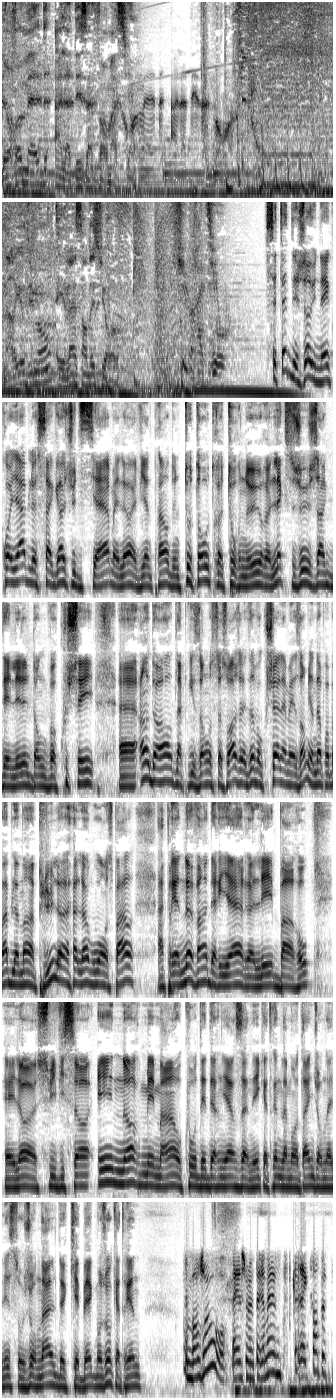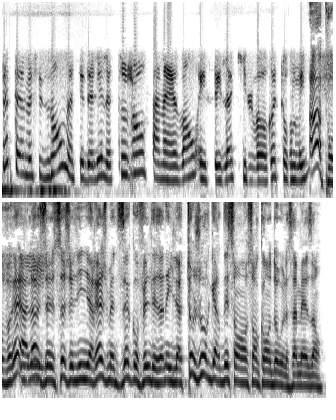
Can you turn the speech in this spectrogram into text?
Le remède à la désinformation. Mario Dumont et Vincent Dessureau. Cube Radio. C'était déjà une incroyable saga judiciaire, mais là, elle vient de prendre une toute autre tournure. L'ex-juge Jacques Delisle, donc, va coucher euh, en dehors de la prison ce soir. J'allais dire, va coucher à la maison, mais il y en a probablement plus, là, à l'heure où on se parle, après neuf ans derrière les barreaux. Elle a suivi ça énormément au cours des dernières années. Catherine Lamontagne, journaliste au Journal de Québec. Bonjour, Catherine. Bonjour. Ben, je me permets une petite correction tout de suite, euh, Monsieur Dumont. Monsieur Delisle a toujours sa maison et c'est là qu'il va retourner. Ah, pour vrai? Alors, je, ça, je l'ignorais. Je me disais qu'au fil des années, il a toujours gardé son, son condo, là, sa maison.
